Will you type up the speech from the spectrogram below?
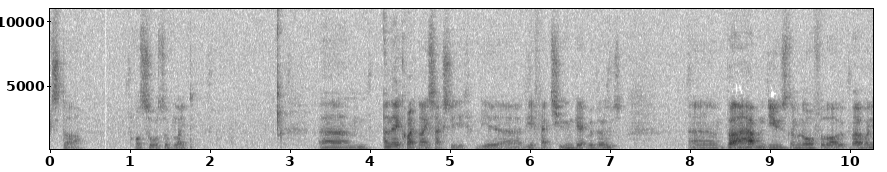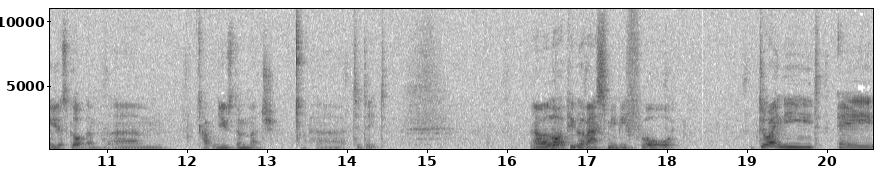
star. or source of light. Um, and they're quite nice actually, the, uh, the effects you can get with those. Um, but I haven't used them an awful lot, I've only just got them, um, haven't used them much uh, to date. Now a lot of people have asked me before, do I need a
